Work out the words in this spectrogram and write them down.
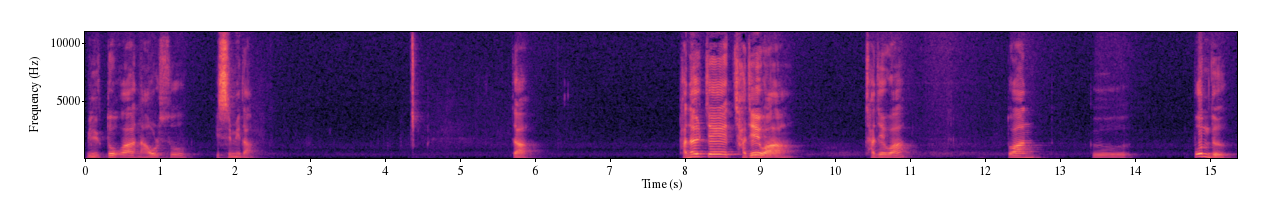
밀도가 나올 수 있습니다. 자, 단열재 자재와 자재와 또한 그 본드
